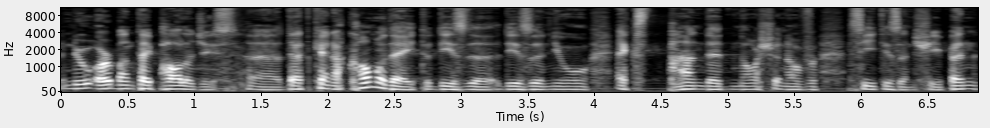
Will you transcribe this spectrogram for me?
new urban typologies uh, that can accommodate this, uh, this uh, new expanded notion of citizenship. And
